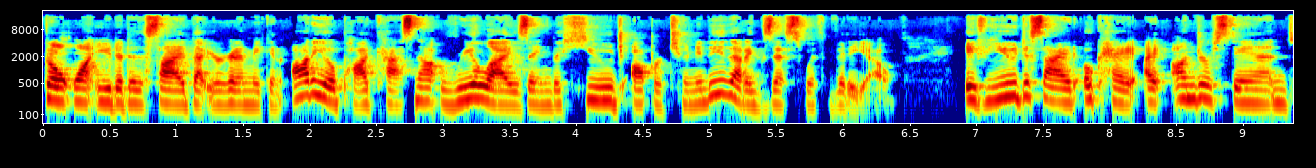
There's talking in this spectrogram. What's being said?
don't want you to decide that you're going to make an audio podcast, not realizing the huge opportunity that exists with video. If you decide, okay, I understand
